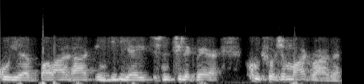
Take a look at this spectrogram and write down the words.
goede balaanraking die hij heeft is natuurlijk weer goed voor zijn marktwaarde.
